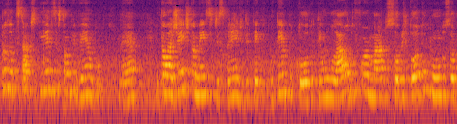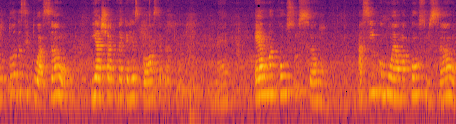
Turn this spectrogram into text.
para os obstáculos que eles estão vivendo. Né? Então a gente também se desprende de ter o tempo todo ter um laudo formado sobre todo mundo, sobre toda a situação e achar que vai ter resposta para tudo. Né? É uma construção, assim como é uma construção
